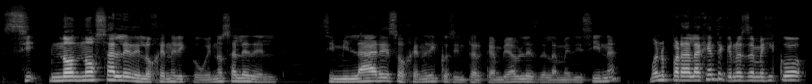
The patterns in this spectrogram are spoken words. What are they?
sí, no, no sale de lo genérico, güey. No sale del, similares o genéricos intercambiables de la medicina. Bueno, para la gente que no es de México,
